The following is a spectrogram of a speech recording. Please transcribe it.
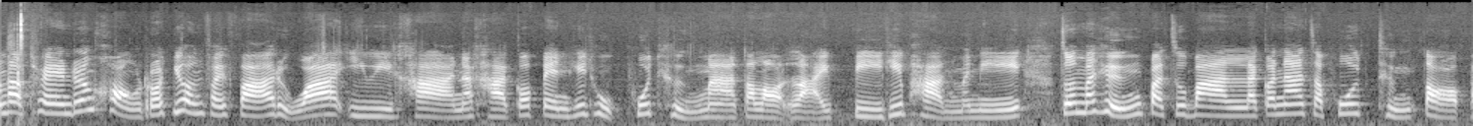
ำหรับเทรนเรื่องของรถยนต์ไฟฟ้าหรือว่า EV car นะคะ ก็เป็นที่ถูกพูดถึงมาตลอดหลายปีที่ผ่านมานี้ จนมาถึงปัจจุบันและก็น่าจะพูดถึงต่อไป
